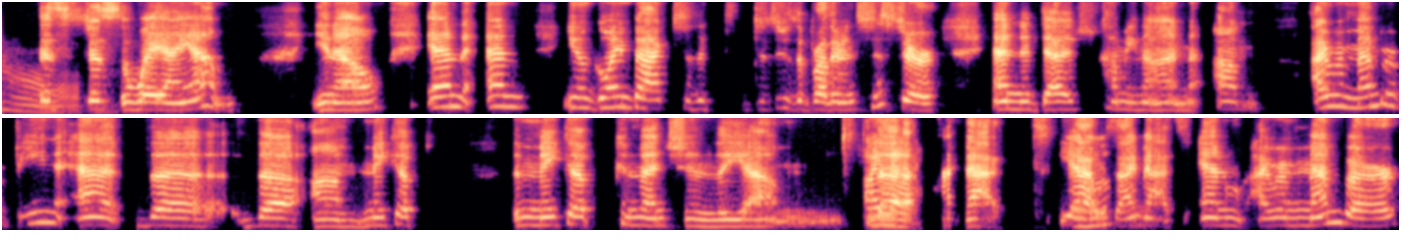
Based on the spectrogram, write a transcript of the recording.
Oh. It's just the way I am you know and and you know going back to the to the brother and sister and Nadej coming on um i remember being at the the um makeup the makeup convention the um IMAT. the yeah mm-hmm. it was IMAT and i remember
